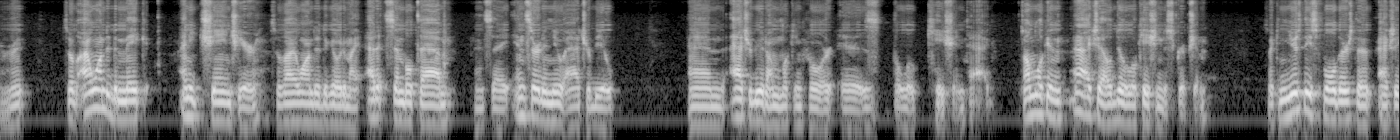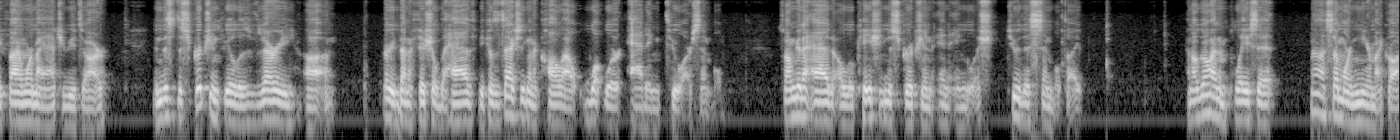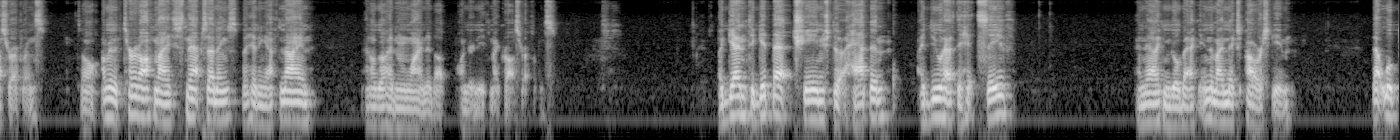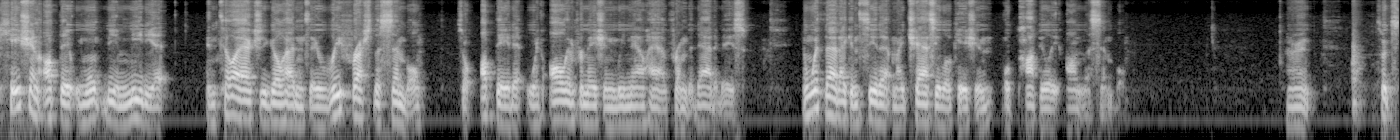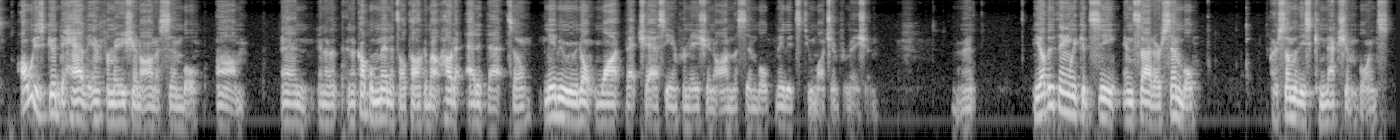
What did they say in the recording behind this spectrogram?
All right. So if I wanted to make any change here. So if I wanted to go to my Edit Symbol tab and say Insert a new attribute, and the attribute I'm looking for is the location tag. So I'm looking, actually I'll do a location description. So I can use these folders to actually find where my attributes are. And this description field is very, uh, very beneficial to have because it's actually going to call out what we're adding to our symbol. So I'm going to add a location description in English to this symbol type. And I'll go ahead and place it uh, somewhere near my cross-reference. So I'm going to turn off my snap settings by hitting F9, and I'll go ahead and line it up underneath my cross-reference. Again, to get that change to happen, I do have to hit save. And now I can go back into my mixed power scheme. That location update won't be immediate until I actually go ahead and say refresh the symbol. So update it with all information we now have from the database. And with that, I can see that my chassis location will populate on the symbol. All right. So it's always good to have information on a symbol. Um, and in a, in a couple minutes, I'll talk about how to edit that. So maybe we don't want that chassis information on the symbol. Maybe it's too much information. All right. The other thing we could see inside our symbol are some of these connection points.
